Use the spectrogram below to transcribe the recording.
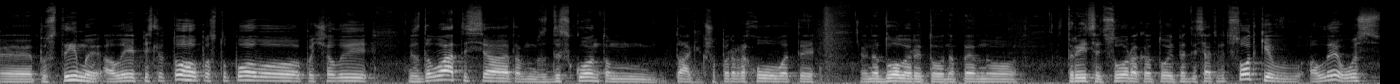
е, пустими, але після того поступово почали здаватися там, з дисконтом. Так, якщо перераховувати на долари, то напевно 30, 40, а то й 50%. Але ось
